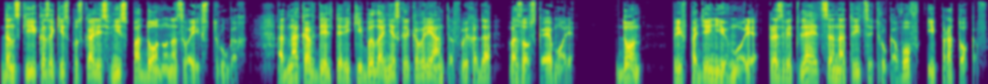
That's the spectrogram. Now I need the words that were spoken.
донские казаки спускались вниз по Дону на своих стругах. Однако в дельте реки было несколько вариантов выхода в Азовское море. Дон при впадении в море разветвляется на 30 рукавов и протоков.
